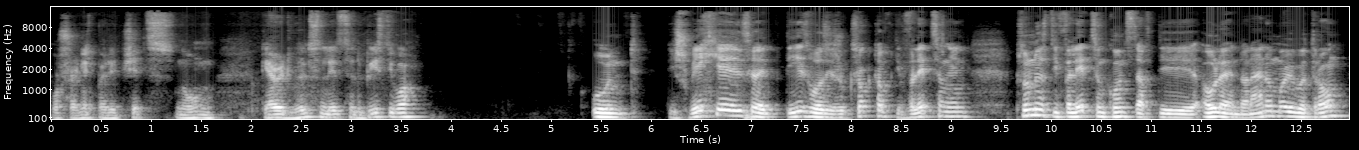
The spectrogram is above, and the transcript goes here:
wahrscheinlich bei den Jets noch Garrett Wilson letzter der Beste war. Und die Schwäche ist halt das, was ich schon gesagt habe, die Verletzungen. Besonders die Verletzung kannst du auf die O-Line dann auch nochmal übertragen,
